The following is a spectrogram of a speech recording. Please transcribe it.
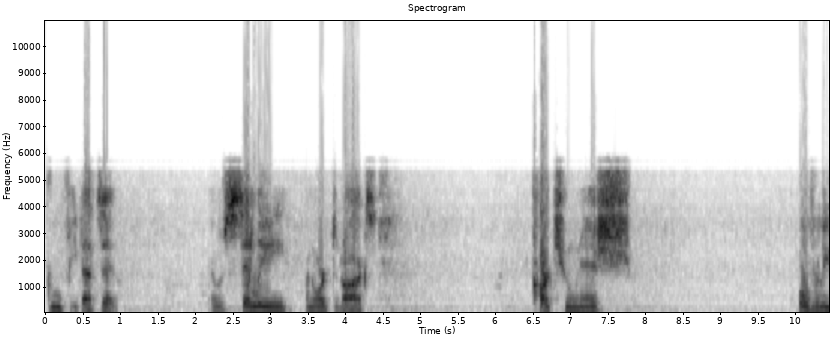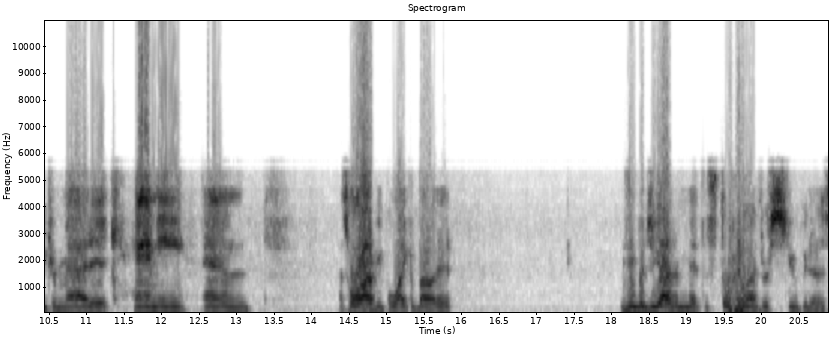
goofy, that's it. It was silly, unorthodox, cartoonish, overly dramatic, hammy, and that's what a lot of people like about it. but you gotta admit, the storylines were stupid as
